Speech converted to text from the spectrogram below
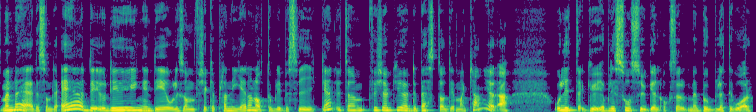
Men nu är det som det är det, och det är ingen idé att liksom försöka planera något och bli besviken utan försök göra det bästa av det man kan göra. Och lite, gud jag blev så sugen också med bubblet igår.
